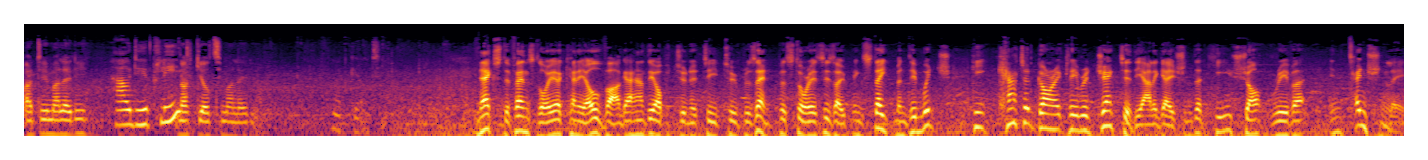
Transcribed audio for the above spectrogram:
I do, my lady. How do you plead? Not guilty, my lady. Not guilty. Next, defence lawyer Kenny Oldwage had the opportunity to present Pistorius' opening statement, in which he categorically rejected the allegation that he shot Reeva intentionally.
